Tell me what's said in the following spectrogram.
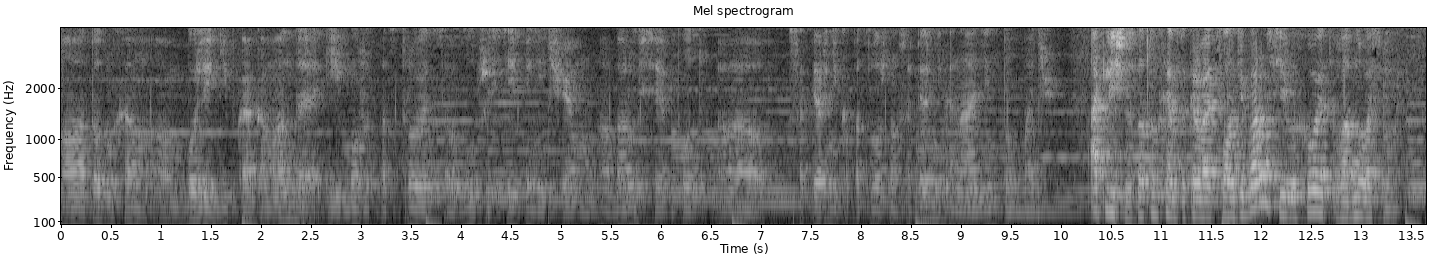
а, Тоттенхэм а, более гибкая команда и может подстроиться в лучшей степени, чем а, Боруссия под соперника, под сложного соперника на один топ-матч. Отлично, Тоттенхэм закрывает фланги Боруссии и выходит в 1-8.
